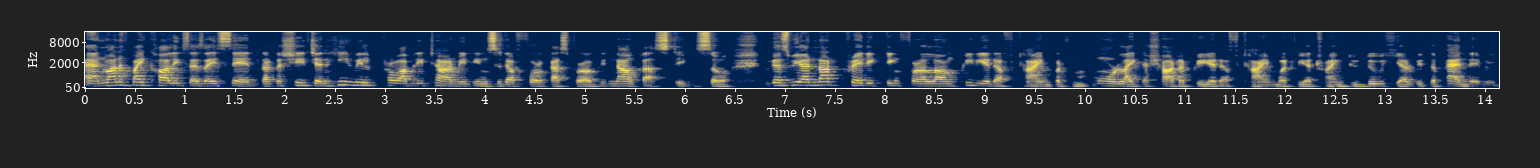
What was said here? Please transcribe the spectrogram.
And one of my colleagues, as I said, Dr. Shi Chen, he will probably term it instead of forecast, probably nowcasting. So because we are not predicting for a long period of time, but more like a shorter period of time, what we are trying to do here with the pandemic.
